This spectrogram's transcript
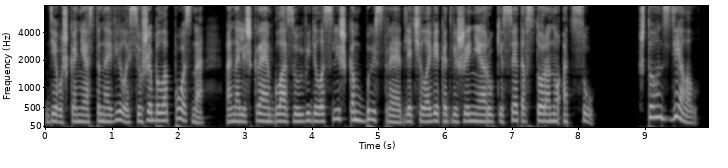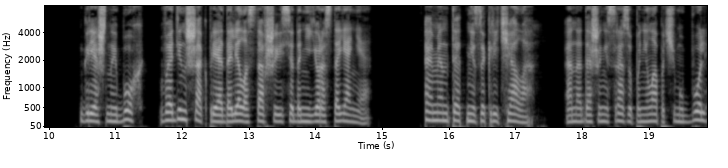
Девушка не остановилась, уже было поздно. Она лишь краем глаза увидела слишком быстрое для человека движение руки Сета в сторону отцу. Что он сделал? Грешный бог в один шаг преодолел оставшееся до нее расстояние. Аментет не закричала. Она даже не сразу поняла, почему боль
